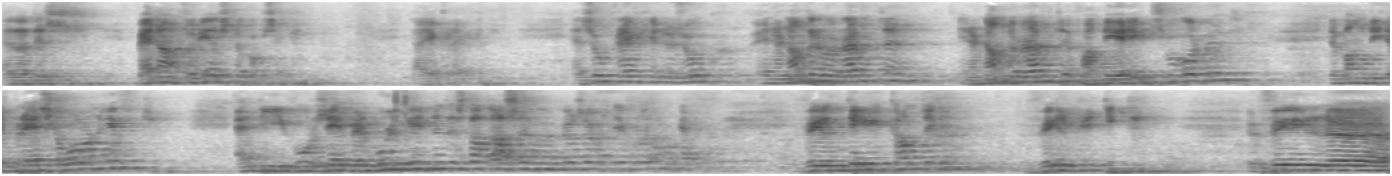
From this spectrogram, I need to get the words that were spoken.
En dat is bijna een toneelstuk op zich dat je krijgt. En zo krijg je dus ook in een andere ruimte, in een andere ruimte, van Nerings bijvoorbeeld, de man die de prijs gewonnen heeft en die voor zeer veel moeilijkheden in de stad Assen gezorgd heeft Veel tegenkantingen, veel kritiek, veel uh,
